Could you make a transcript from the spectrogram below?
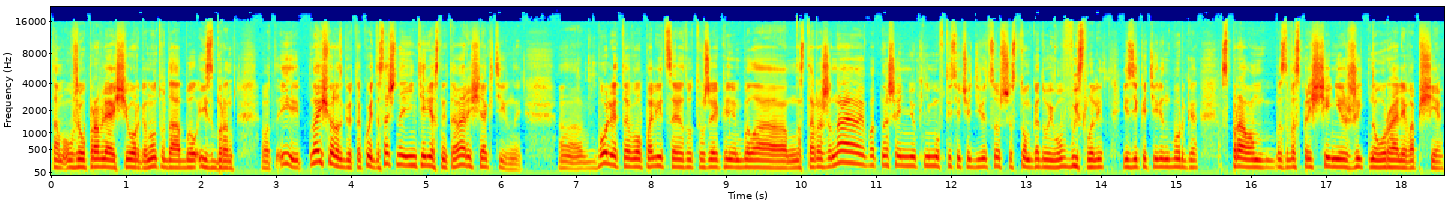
там уже управляющий орган, он туда был избран. Вот. И, ну, еще раз говорю, такой достаточно интересный товарищ и активный. А, Более того, полиция тут уже была насторожена в отношению к нему. В 1906 году его выслали из Екатеринбурга с правом воспрещения жить на Урале вообще.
